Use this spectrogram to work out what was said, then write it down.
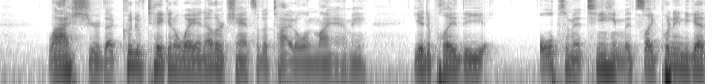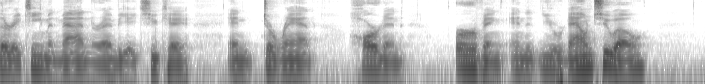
last year that could have taken away another chance at a title in Miami. You had to play the ultimate team. It's like putting together a team in Madden or NBA 2K and Durant, Harden, Irving, and you were down 2 0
